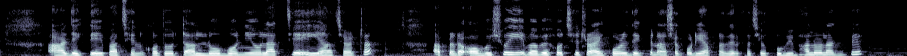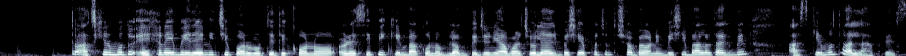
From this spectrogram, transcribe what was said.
আর দেখতেই পাচ্ছেন কতটা লোভনীয় লাগছে এই আচারটা। আপনারা অবশ্যই এভাবে হচ্ছে ট্রাই করে দেখবেন। আশা করি আপনাদের কাছে খুবই ভালো লাগবে। তো আজকের মতো এখানেই বিদায় নিচ্ছি। পরবর্তীতে কোনো রেসিপি কিংবা কোনো ব্লগ ভিডিও নিয়ে আবার চলে আসবে। সে পর্যন্ত সবাই অনেক বেশি ভালো থাকবেন। আজকের মতো আল্লাহ হাফেজ।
